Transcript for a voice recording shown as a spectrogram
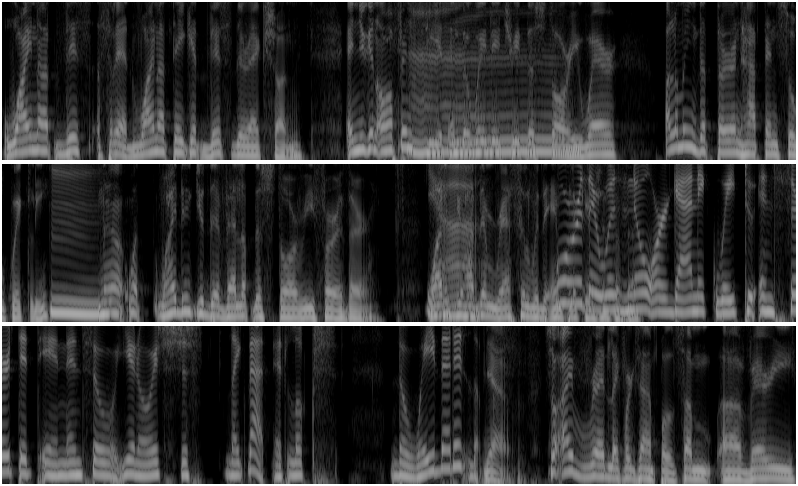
why not this thread? Why not take it this direction? And you can often see it in the way they treat the story ah. where, alam mo yung the turn happens so quickly. Hmm. Na, what, why didn't you develop the story further? Why didn't you Yeah. have them wrestle with the Or implications there was of that? no organic way to insert it in. And so, you know, it's just like that. It looks the way that it looks. Yeah. So I've read, like, for example, some uh, very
